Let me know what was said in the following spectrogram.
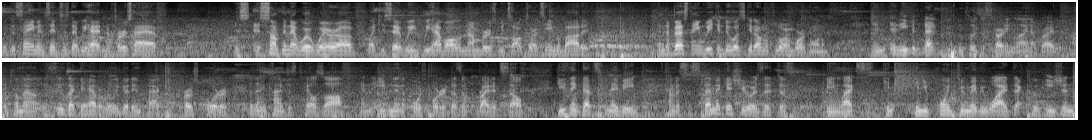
with the same intentions that we had in the first half. It's, it's something that we're aware of. Like you said, we, we have all the numbers. We talk to our team about it. And the best thing we can do is get on the floor and work on them. And, and even that includes the starting lineup, right? They come out. It seems like they have a really good impact first quarter, but then it kind of just tails off. And even in the fourth quarter, it doesn't right itself. Do you think that's maybe kind of a systemic issue, or is it just being lax? Can, can you point to maybe why that cohesion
